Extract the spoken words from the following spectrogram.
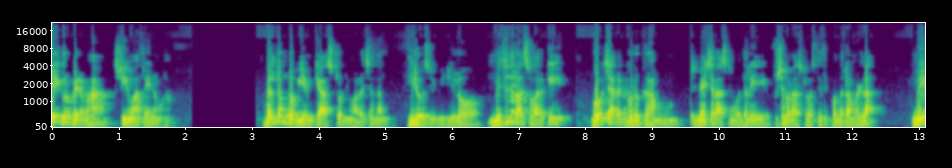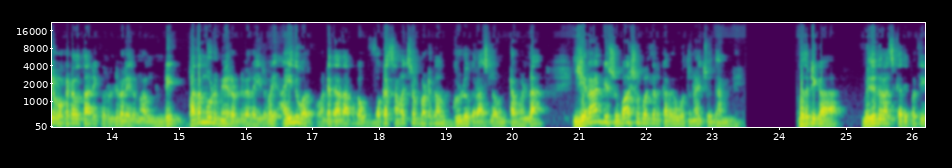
శ్రీ గురుపే నమ శ్రీమాత్రే నమ. వెల్కమ్ టు విఎంకే ఆస్ట్రో నివాళ ఛానల్ ఈరోజు వీడియోలో మిథున రాశి వారికి గోచార గురుగ్రహం మేషరాశిని వదిలి వృషభ రాశిలో స్థితి పొందడం వల్ల మే ఒకటవ తారీఖు రెండు వేల ఇరవై నాలుగు నుండి పదమూడు మే రెండు వేల ఇరవై ఐదు వరకు అంటే దాదాపుగా ఒక సంవత్సరం పాటుగా గురుడు ఒక రాశిలో ఉండటం వల్ల ఎలాంటి శుభాశుభాలు కలగబోతున్నాయో చూద్దామండి. మొదటిగా మిథున రాశికి అధిపతి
